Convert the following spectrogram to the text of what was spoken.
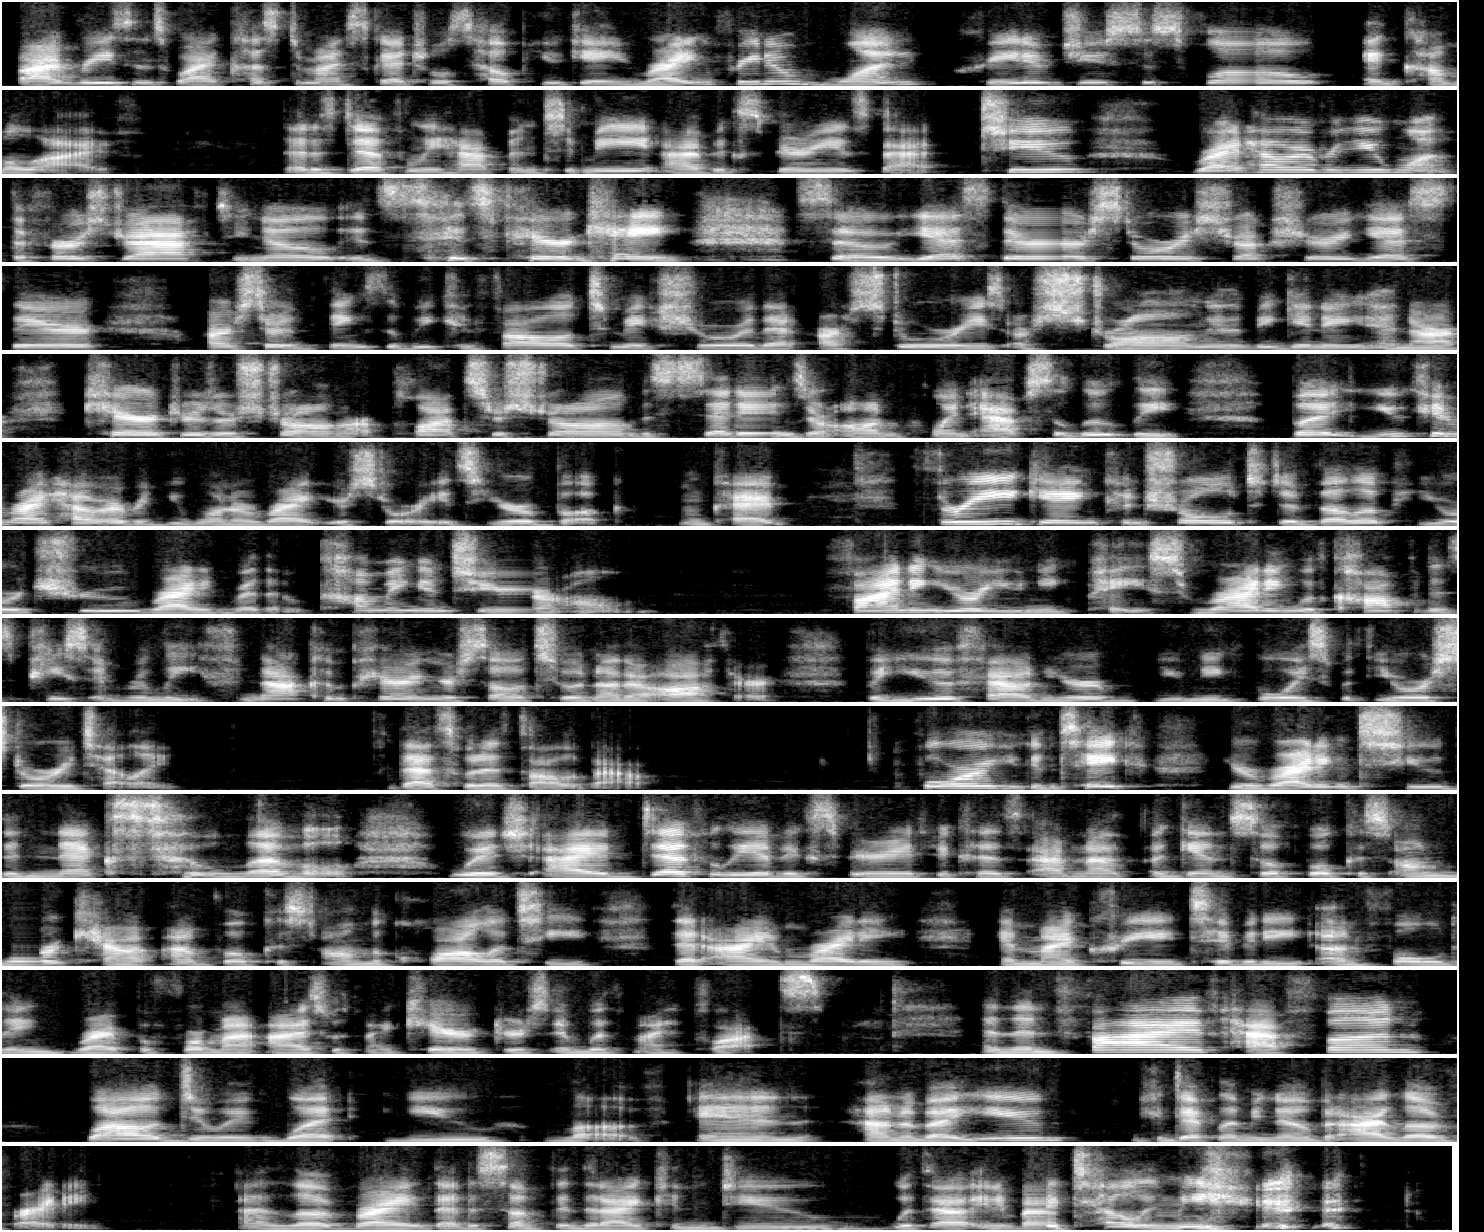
Five reasons why customized schedules help you gain writing freedom. One, creative juices flow and come alive. That has definitely happened to me. I've experienced that. Two, write however you want. The first draft, you know, it's it's fair game. So yes, there are story structure. Yes, there are certain things that we can follow to make sure that our stories are strong in the beginning and our characters are strong, our plots are strong, the settings are on point, absolutely. But you can write however you want to write your story. It's your book. Okay. Three, gain control to develop your true writing rhythm, coming into your own finding your unique pace, writing with confidence, peace, and relief, not comparing yourself to another author, but you have found your unique voice with your storytelling. That's what it's all about. Four, you can take your writing to the next level, which I definitely have experienced because I'm not, again, so focused on word count. I'm focused on the quality that I am writing and my creativity unfolding right before my eyes with my characters and with my plots. And then five, have fun while doing what you love. And I don't know about you, you can definitely let me know, but I love writing. I love writing. That is something that I can do without anybody telling me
